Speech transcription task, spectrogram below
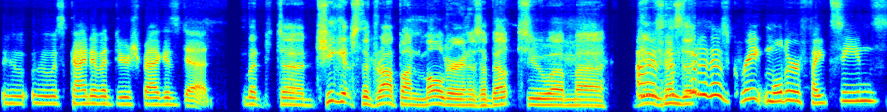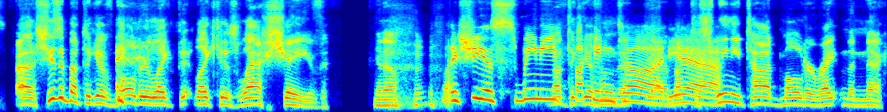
who who was kind of a douchebag is dead. But uh, she gets the drop on Mulder and is about to um uh, Oh, give is him this the. one of those great Mulder fight scenes? Uh, she's about to give Mulder like the, like his last shave. You know, Like she is Sweeney about to give him fucking the, Todd. yeah, Yeah, to Sweeney Todd Mulder right in the neck.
